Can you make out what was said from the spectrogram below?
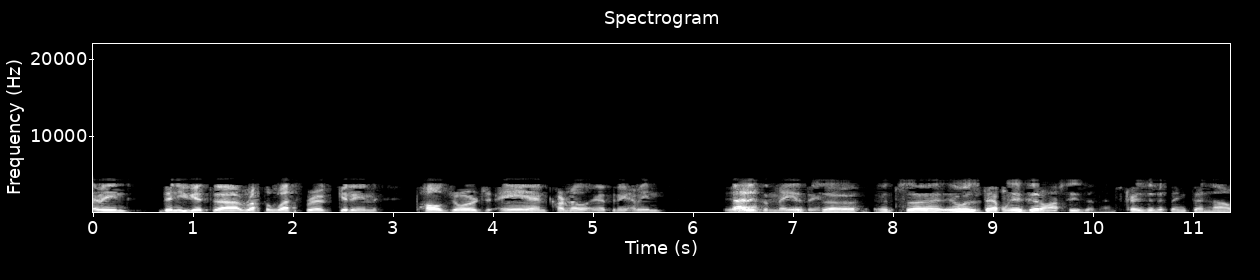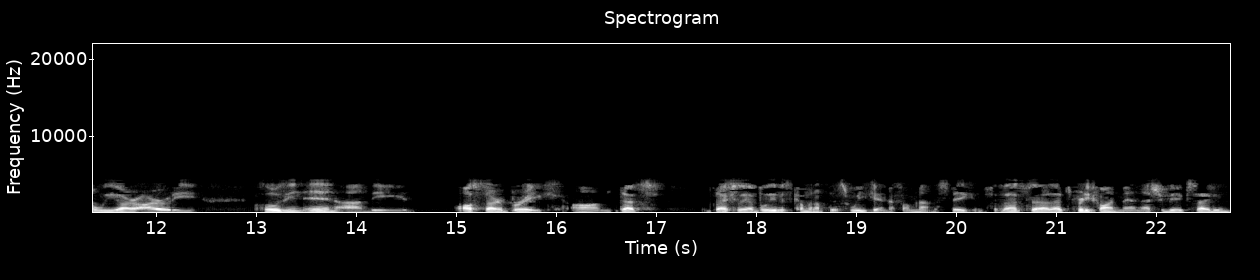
I mean, then you get uh, Russell Westbrook getting Paul George and Carmelo Anthony. I mean, That is amazing. It's uh, it's uh, it was definitely a good off season. It's crazy to think that now we are already closing in on the All Star break. Um, that's it's actually I believe it's coming up this weekend if I'm not mistaken. So that's uh, that's pretty fun, man. That should be exciting.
